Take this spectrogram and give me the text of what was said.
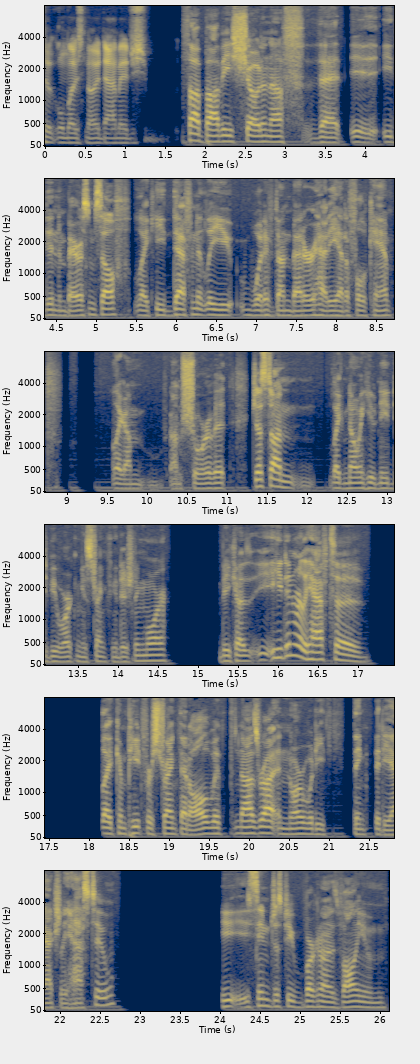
Took almost no damage. thought Bobby showed enough that he didn't embarrass himself. Like he definitely would have done better had he had a full camp. Like I'm I'm sure of it. Just on like knowing he would need to be working his strength and conditioning more because he didn't really have to like compete for strength at all with Nasrat and nor would he think that he actually has to. He, he seemed to just be working on his volume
